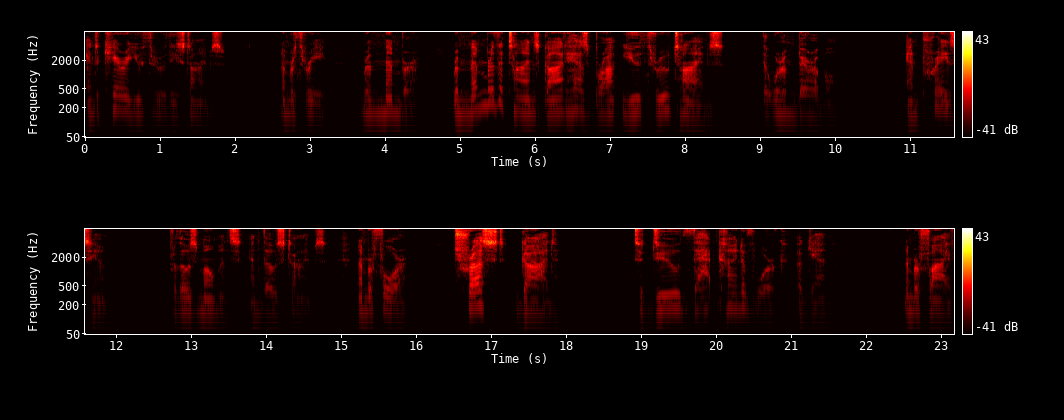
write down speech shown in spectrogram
and to carry you through these times. Number three, remember Remember the times God has brought you through times that were unbearable and praise Him for those moments and those times. Number four, trust God to do that kind of work again. Number five,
